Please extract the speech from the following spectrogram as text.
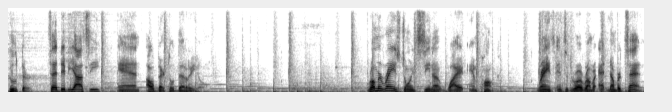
Gunther, Ted DiBiase, and Alberto Del Rio. Roman Reigns joined Cena, Wyatt, and Punk. Reigns entered the Royal Rumble at number 10,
